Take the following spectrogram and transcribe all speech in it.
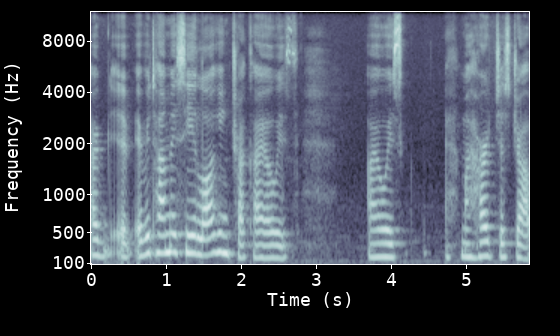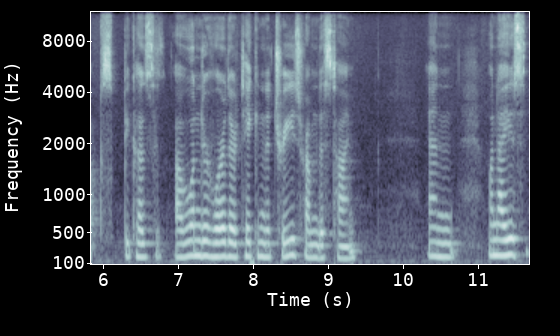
I, every time I see a logging truck, I always, I always, my heart just drops because I wonder where they're taking the trees from this time. And when I used,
